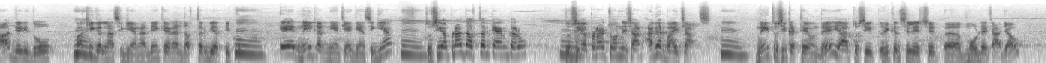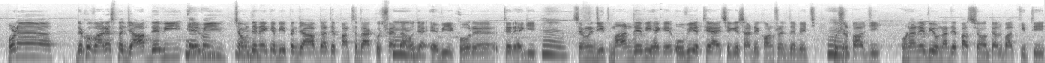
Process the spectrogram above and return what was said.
ਆ ਜਿਹੜੀ ਦੋ ਬਾਕੀ ਗੱਲਾਂ ਸੀਗੀਆਂ ਨਾ ਦੀਆਂ ਕਿ ਇਹਨਾਂ ਦਫ਼ਤਰ ਵੀ ਆਪੀ ਕੋ ਇਹ ਨਹੀਂ ਕਰਨੀਆਂ ਚਾਹੀਦੀਆਂ ਸੀਗੀਆਂ। ਤੁਸੀਂ ਆਪਣਾ ਦਫ਼ਤਰ ਕਾਇਮ ਕਰੋ। ਤੁਸੀਂ ਆਪਣਾ ਚੋਣ ਨਿਸ਼ਾਨ ਅਗਰ ਬਾਈ ਚਾਂਸ ਨਹੀਂ ਤੁਸੀਂ ਇਕੱਠੇ ਹੁੰਦੇ ਜਾਂ ਤੁਸੀਂ ਰੀਕਨਸੀਲੀਏਸ਼ਨ ਮੋਡ ਵਿੱਚ ਆ ਜਾਓ। ਹੁਣ ਦੇਖੋ ਵਾਰਿਸ ਪੰਜਾਬ ਦੇ ਵੀ ਇਹ। ਵੀ ਚਾਹੁੰਦੇ ਨੇ ਕਿ ਵੀ ਪੰਜਾਬ ਦਾ ਤੇ ਪੰਥ ਦਾ ਕੁਝ ਫਾਇਦਾ ਹੋ ਜਾਏ ਇਹ ਵੀ ਇੱਕ ਹੋਰ ਧਿਰ ਹੈਗੀ। ਸਿਮਰਨਜੀਤ ਮਾਨ ਦੇ ਵੀ ਹੈਗੇ ਉਹ ਵੀ ਇੱਥੇ ਆਏ ਸੀਗੇ ਸਾਡੇ ਕਾਨਫਰੰਸ ਦੇ ਵਿੱਚ ਕੁਸ਼ਲਪਾਲ ਜੀ। ਉਹਨਾਂ ਨੇ ਵੀ ਉਹਨਾਂ ਦੇ ਪਾਸਿਓਂ ਗੱਲਬਾਤ ਕੀਤੀ।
